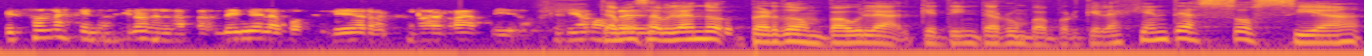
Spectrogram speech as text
que son las que nos dieron en la pandemia la posibilidad de reaccionar rápido. Estamos hablando, perdón Paula, que te interrumpa, porque la gente asocia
